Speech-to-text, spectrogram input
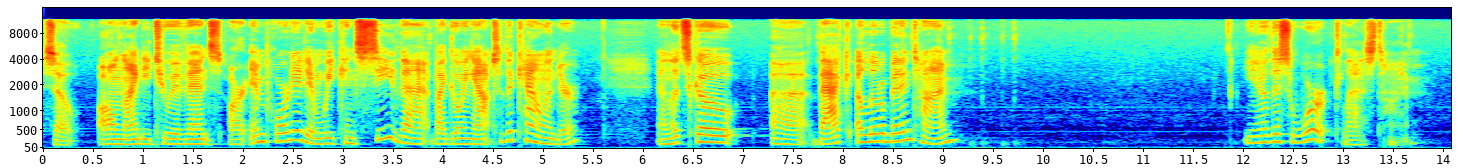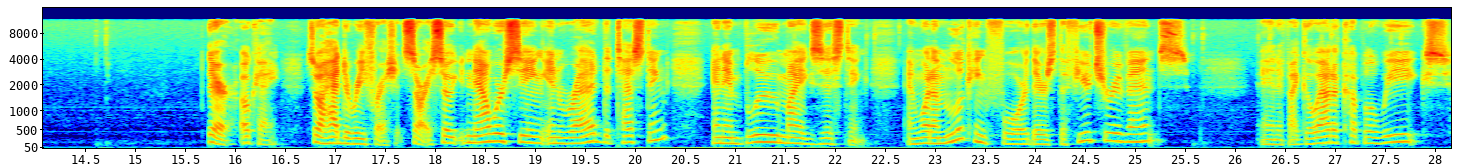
So all 92 events are imported and we can see that by going out to the calendar and let's go uh, back a little bit in time. You know, this worked last time. There, okay. So I had to refresh it. Sorry. So now we're seeing in red the testing and in blue my existing. And what I'm looking for, there's the future events. And if I go out a couple of weeks,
